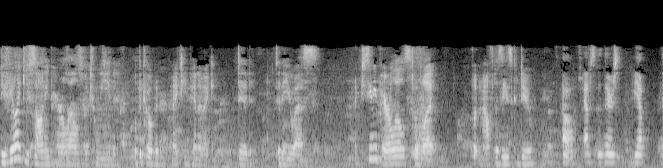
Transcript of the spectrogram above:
Do you feel like you saw any parallels between what the COVID 19 pandemic did to the U.S do you see any parallels to what foot and mouth disease could do? Oh, absolutely. There's, yep. uh,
